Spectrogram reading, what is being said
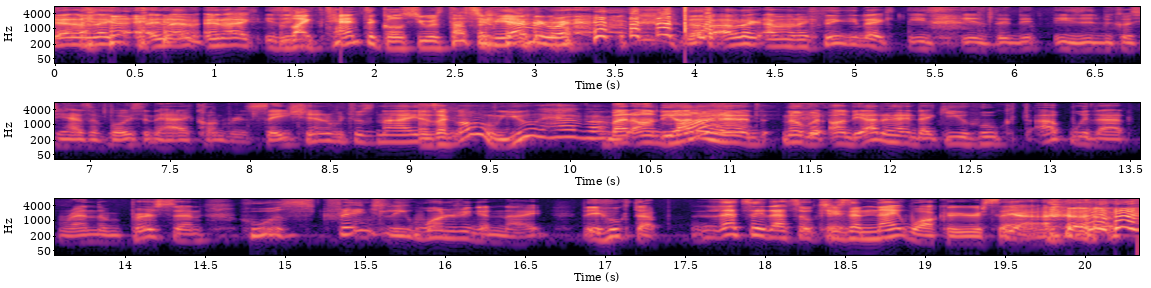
yeah. And I'm like, and I'm, and like, is It's it like tentacles. She was touching me everywhere. no, I'm like, I'm like thinking like, is is the, is it because she has a voice and they had a conversation, which was nice? And it's like, oh, you have a. but on the other hand, no, but on the other hand, like you hooked up with that random person who was strangely wandering at night. They hooked up. Let's say that's okay. she's a night walker. You're saying. yeah,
